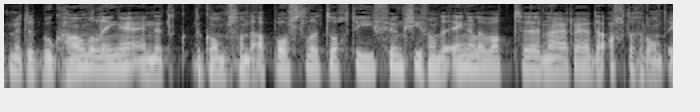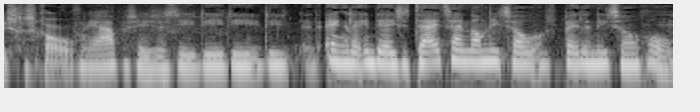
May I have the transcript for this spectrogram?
met het boek Handelingen en het, de komst van de apostelen toch die functie van de engelen wat eh, naar eh, de achtergrond is geschoven. ja, precies. Dus die, die, die, die de engelen in deze tijd zijn dan niet zo, spelen niet zo'n rol.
